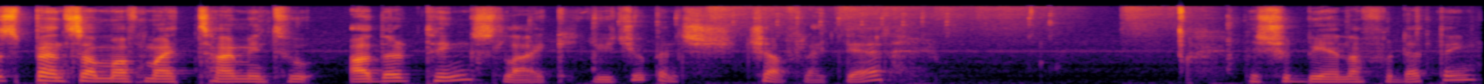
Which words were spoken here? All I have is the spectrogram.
spend some of my time into other things like YouTube and stuff like that. This should be enough for that thing.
